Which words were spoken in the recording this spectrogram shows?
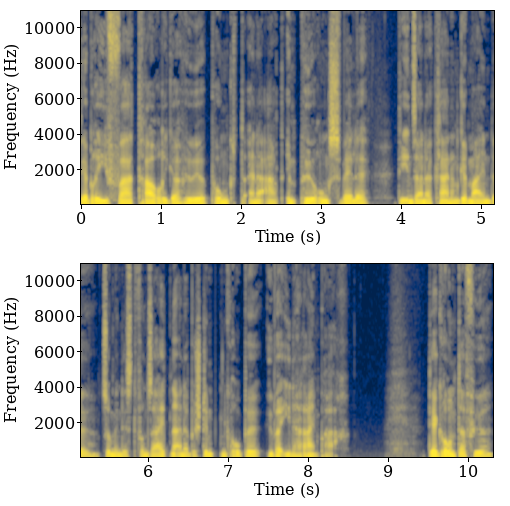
Der Brief war trauriger Höhepunkt einer Art Empörungswelle, die in seiner kleinen Gemeinde, zumindest von Seiten einer bestimmten Gruppe, über ihn hereinbrach. Der Grund dafür?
